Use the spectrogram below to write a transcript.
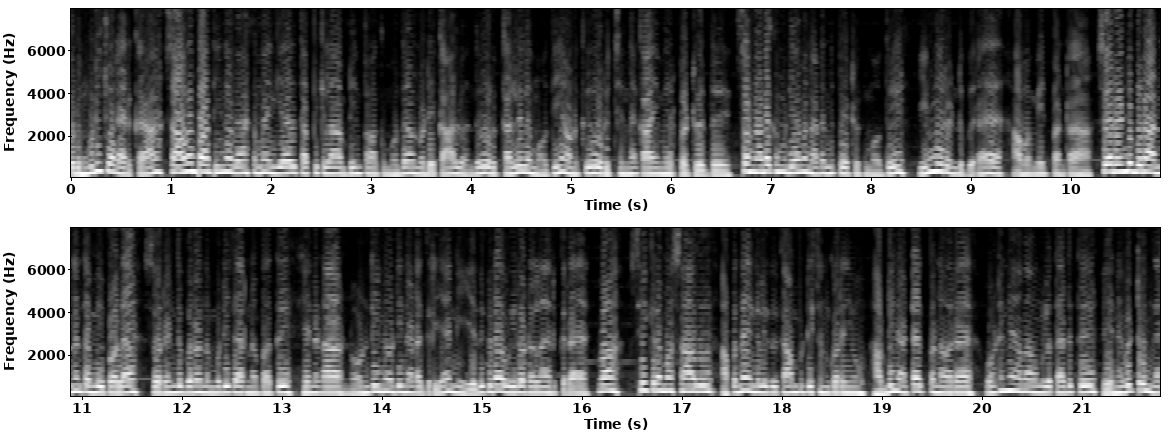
ஒரு முடிக்கார இருக்கா? சோ அவன் பாத்தீங்கன்னா வேகமா எங்கேயாவது தப்பிக்கலாம் அப்படின்னு பார்க்கும்போது அவனுடைய கால் வந்து ஒரு கல்லுல மோதி அவனுக்கு ஒரு சின்ன காயம் ஏற்பட்டுருது. சோ நடக்க முடியாம நடந்து போயிட்டு இருக்கும்போது இன்னும் ரெண்டு பேரை அவன் மீட் பண்றான். சோ ரெண்டு பேரும் அண்ணன் தம்பி போல. சோ ரெண்டு பேரும் அந்த முடிக்காரனை பார்த்து என்னடா நொண்டி நொண்டி நடக்கிறியா? நீ எதுக்குடா உயிரோடலாம் இருக்கிற? வா சீக்கிரமா சாவு. அப்பதான் எங்களுக்கு காம்படிஷன் குறையும். அப்படின்னு அட்டாக் பண்ண வர உடனே அவன் உங்களை தடுத்து என்னை விட்டுருங்க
